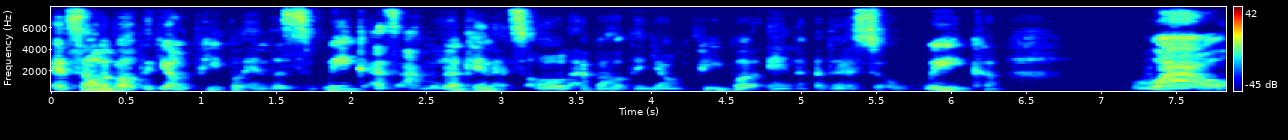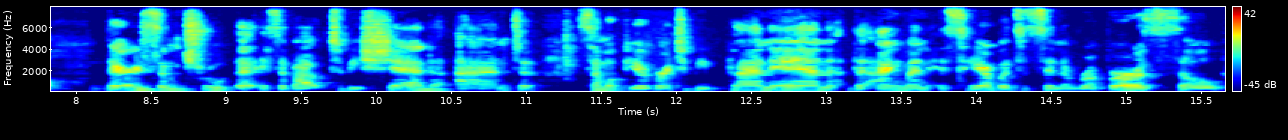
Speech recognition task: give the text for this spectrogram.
It's all about the young people in this week. As I'm looking, it's all about the young people in this week. Wow, there is some truth that is about to be shed, and some of you are going to be planning. The hangman is here, but it's in a reverse, so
